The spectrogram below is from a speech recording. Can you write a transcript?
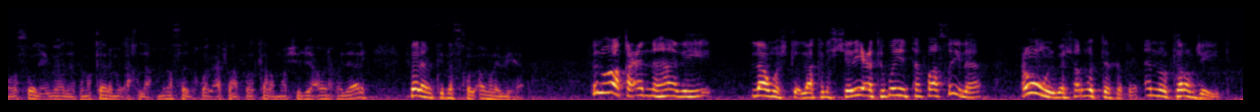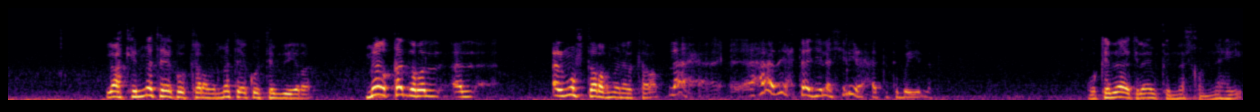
وأصول العبادة ومكارم الأخلاق من الصدق والعفاف والكرم والشجاعة ونحو ذلك فلا يمكن نسخ الأمر بها. في الواقع أن هذه لا مشكلة لكن الشريعة تبين تفاصيلها. عموم البشر متفقين أن الكرم جيد. لكن متى يكون كرما متى يكون تبذيرا ما القدر المفترض من الكرم؟ لا هذا يحتاج إلى شريعة حتى تبين لك. وكذلك لا يمكن نسخ النهي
